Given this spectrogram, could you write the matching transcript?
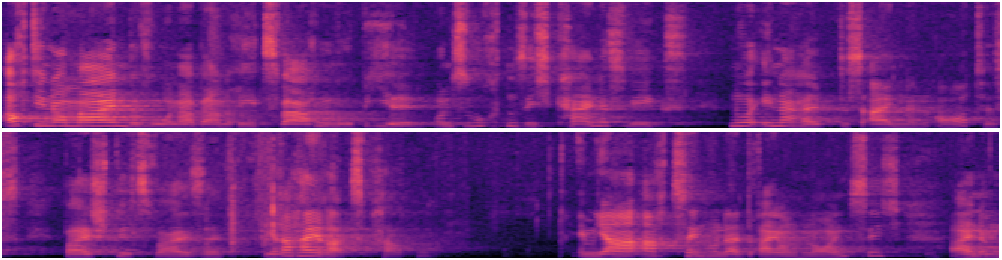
Auch die normalen Bewohner Bernrieds waren mobil und suchten sich keineswegs nur innerhalb des eigenen Ortes beispielsweise ihre Heiratspartner. Im Jahr 1893, einem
